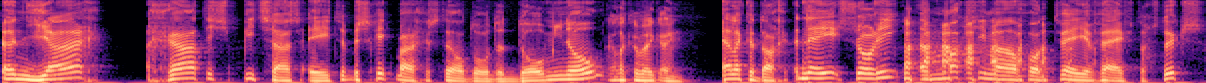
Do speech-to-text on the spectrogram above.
Een jaar gratis pizza's eten... beschikbaar gesteld door de Domino... Elke week één. Elke dag. Nee, sorry. Een maximaal van 52 stuks.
